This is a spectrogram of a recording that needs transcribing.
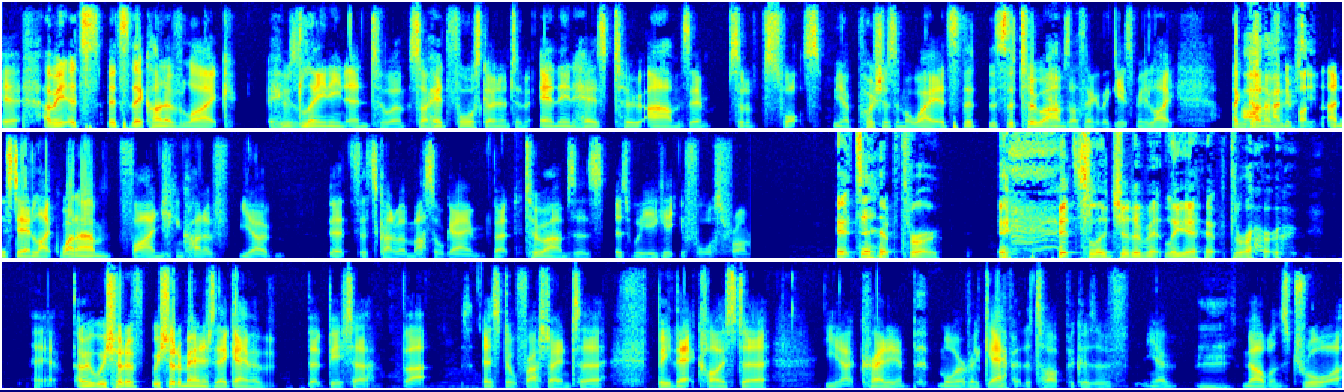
yeah. I mean, it's it's that kind of like he was leaning into him, so had force going into him, and then has two arms and sort of swats, you know, pushes him away. It's the it's the two arms I think that gets me. Like I can Oh, kind of 100%. understand like one arm, fine, you can kind of you know, it's it's kind of a muscle game, but two arms is is where you get your force from. It's a hip throw. it's legitimately a hip throw. Yeah, I mean we should have we should have managed that game a bit better, but it's still frustrating to be that close to you know creating a bit more of a gap at the top because of you know Mm. Melbourne's draw.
